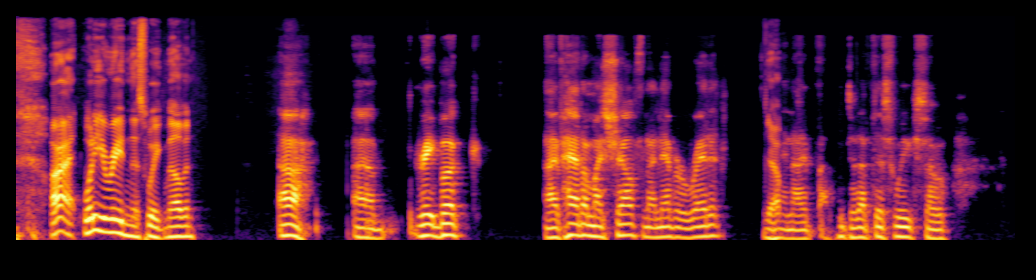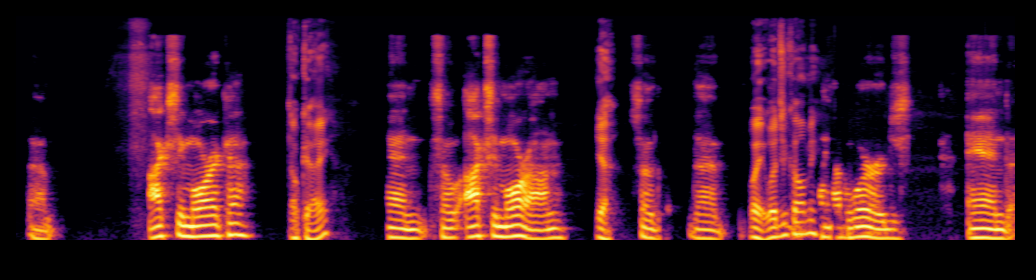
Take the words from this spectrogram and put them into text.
all right, what are you reading this week, Melvin? Ah, uh, great book. I've had on my shelf and I never read it. Yeah. And I, I picked it up this week. So, um, oxymoronica Okay. and so oxymoron. Yeah. So the Wait, what'd you call me? words, and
